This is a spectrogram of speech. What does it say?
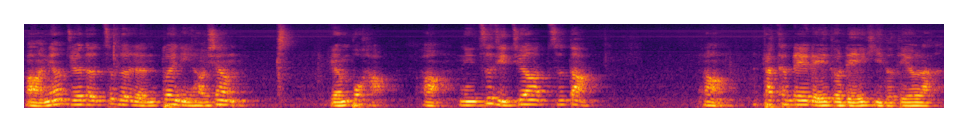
啊，你要觉得这个人对你好像人不好。啊，你自己就要知道，啊，他看累累都累起都丢了，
